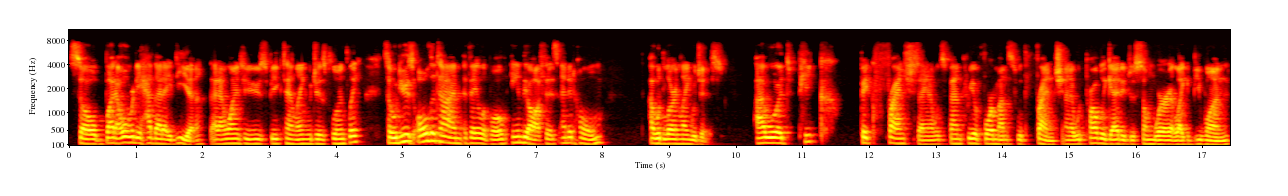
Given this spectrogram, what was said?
So, but I already had that idea that I wanted to speak 10 languages fluently. So I would use all the time available in the office and at home. I would learn languages. I would pick pick French, say, and I would spend three or four months with French, and I would probably get it to somewhere like B1,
